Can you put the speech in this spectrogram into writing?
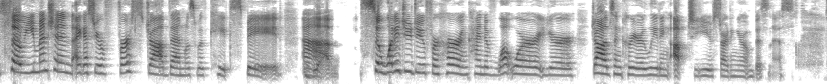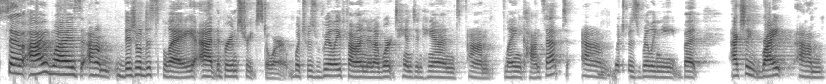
So you mentioned, I guess your first job then was with Kate Spade. Um, yeah so what did you do for her and kind of what were your jobs and career leading up to you starting your own business so i was um, visual display at the Broome Street store which was really fun and i worked hand in hand um, laying concept um, mm-hmm. which was really neat but actually right um,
